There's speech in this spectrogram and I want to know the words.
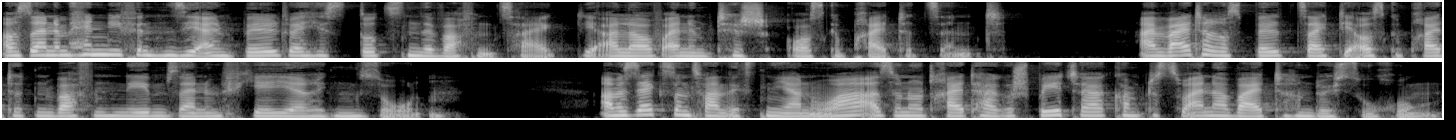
Auf seinem Handy finden sie ein Bild, welches Dutzende Waffen zeigt, die alle auf einem Tisch ausgebreitet sind. Ein weiteres Bild zeigt die ausgebreiteten Waffen neben seinem vierjährigen Sohn. Am 26. Januar, also nur drei Tage später, kommt es zu einer weiteren Durchsuchung.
